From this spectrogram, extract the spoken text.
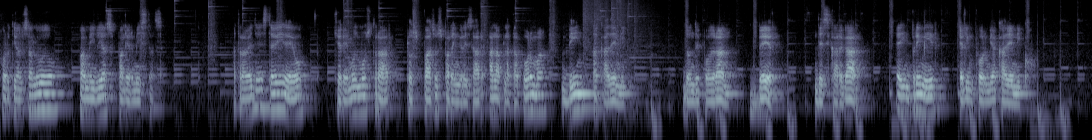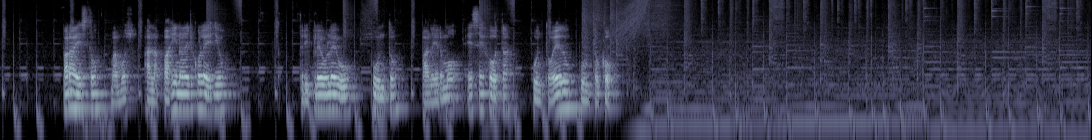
Cordial saludo, familias palermistas. A través de este video queremos mostrar los pasos para ingresar a la plataforma BIN Academy, donde podrán ver, descargar e imprimir el informe académico. Para esto vamos a la página del colegio www www.palermosj.edu.co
